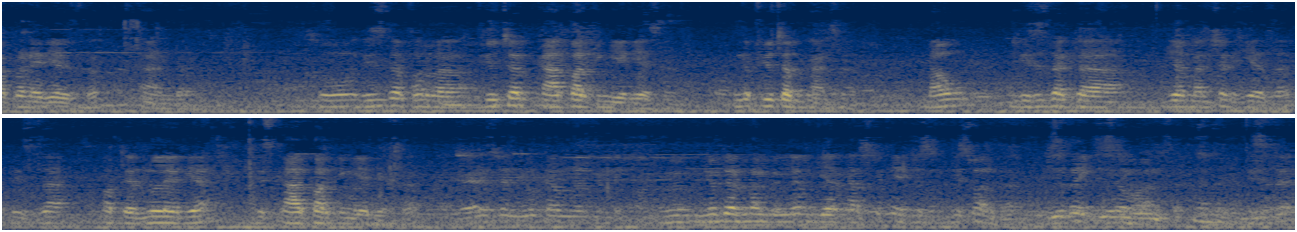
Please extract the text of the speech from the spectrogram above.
apron area, sir, and uh, so this is the for uh, future car parking area, sir, in the future plan, sir. Now, this is that, uh, you have mentioned here, sir, this is the, our terminal area, this car parking area, sir. Where is the new terminal building? New new terminal building, we are constructing, it is this one, sir. This is the existing one, sir. This is the, uh,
